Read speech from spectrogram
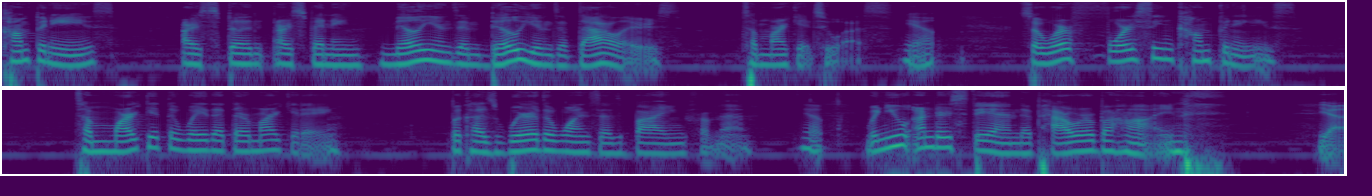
companies are spend are spending millions and billions of dollars to market to us. Yeah. So we're forcing companies to market the way that they're marketing because we're the ones that's buying from them. Yep. When you understand the power behind Yeah.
